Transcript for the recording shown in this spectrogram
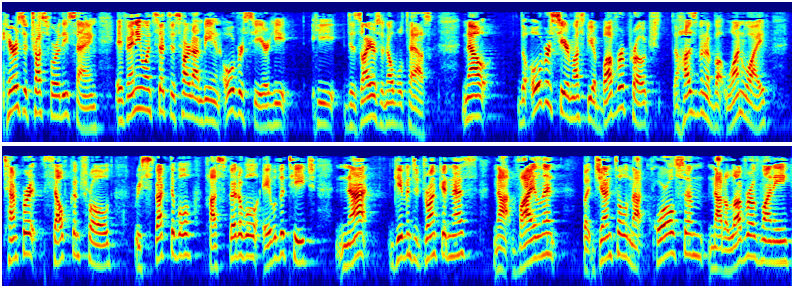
Here's a trustworthy saying If anyone sets his heart on being an overseer, he, he desires a noble task. Now, the overseer must be above reproach, the husband of but one wife, temperate, self controlled, respectable, hospitable, able to teach, not given to drunkenness, not violent, but gentle, not quarrelsome, not a lover of money.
